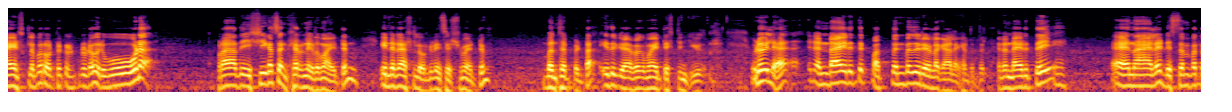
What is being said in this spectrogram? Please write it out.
ലയൺസ് ക്ലബ്ബ് റോട്ടറി ക്ലബ്ബിലൂടെ ഒരുപാട് പ്രാദേശിക സംഘടനകളുമായിട്ടും ഇന്റർനാഷണൽ ഓർഗനൈസേഷനുമായിട്ടും ബന്ധപ്പെട്ട ഇത് വ്യാപകമായി ടെസ്റ്റിംഗ് ചെയ്തു. ഒടുവിൽ രണ്ടായിരത്തി പത്തൊൻപത് വരെയുള്ള കാലഘട്ടത്തിൽ രണ്ടായിരത്തി നാല് ഡിസംബർ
